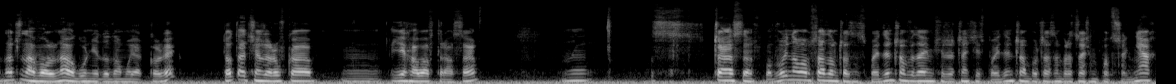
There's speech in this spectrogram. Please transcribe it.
znaczy na wolne, ogólnie do domu jakkolwiek, to ta ciężarówka mm, jechała w trasę. Czasem z podwójną obsadą, czasem z pojedynczą. Wydaje mi się, że częściej z pojedynczą, bo czasem pracowaliśmy po trzech dniach,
